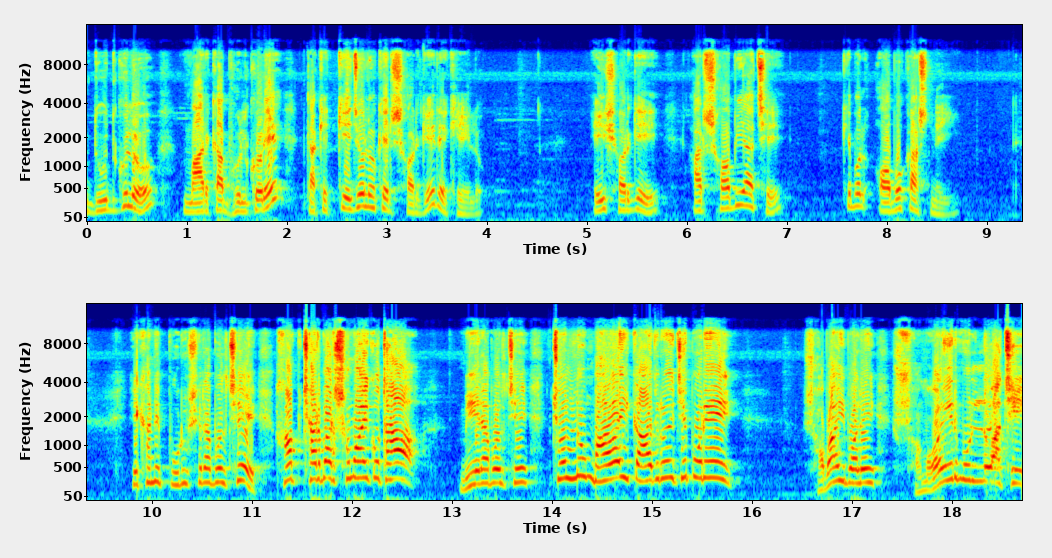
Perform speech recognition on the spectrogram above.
দুধগুলো মার্কা ভুল করে তাকে কেজো লোকের স্বর্গে রেখে এলো। এই স্বর্গে আর সবই আছে, কেবল অবকাশ নেই। এখানে পুরুষেরা বলছে, হাঁপ ছাড়বার সময় কোথা? মেয়েরা বলছে, চললুম ভাই, কাজ রয়েছে পড়ে। সবাই বলে সময়ের মূল্য আছে।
